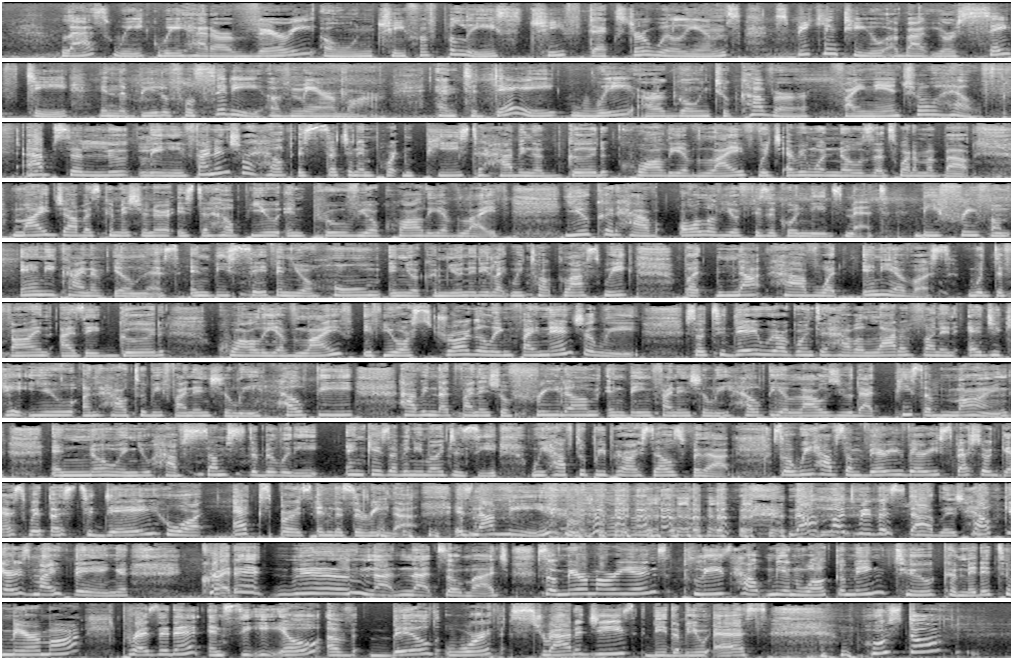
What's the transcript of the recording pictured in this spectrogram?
Last week, we had our very own Chief of Police, Chief Dexter Williams, speaking to you about your safety in the beautiful city of Miramar. And today, we are going to cover financial health. Absolutely. Financial health is such an important piece to having a good quality of life, which everyone knows that's what I'm about. My job as commissioner is to help you improve your quality of life. You could have all of your physical needs met, be free from any kind of illness, and be safe in your home, in your community, like we talked last week, but not have what any of us would define as a good quality of life if you are struggling financially. So today we are going to have a lot of fun and educate you on how to be financially healthy. Having that financial freedom and being financially healthy allows you that peace of mind and knowing you have some stability in case of an emergency. We have to prepare ourselves for that. So we have some very, very special guests with us today who are experts in this arena. it's not me. not much we've established. Healthcare is my thing. Credit, eh, not not so much. So Miramarians, please help me in welcoming to Committed to Miramar, President and CEO of Build Worth Strategies, BWS, Justo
